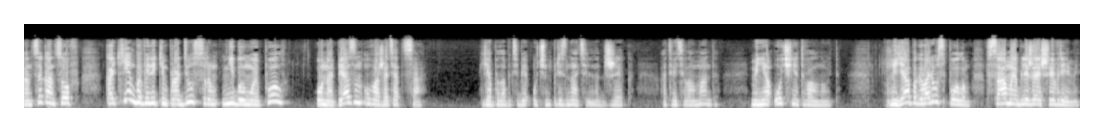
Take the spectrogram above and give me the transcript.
конце концов, каким бы великим продюсером ни был мой пол, он обязан уважать отца. «Я была бы тебе очень признательна, Джек», — ответила Аманда. «Меня очень это волнует». «Я поговорю с Полом в самое ближайшее время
